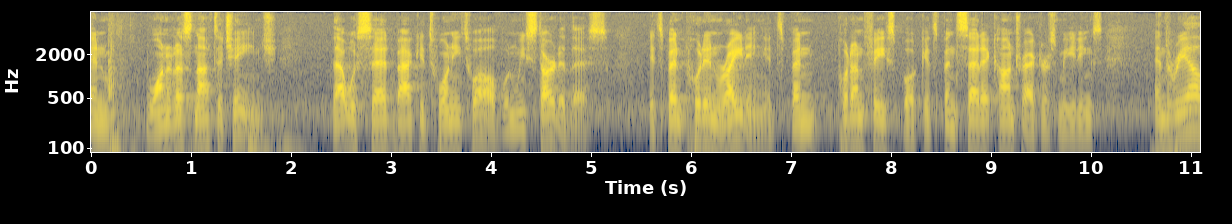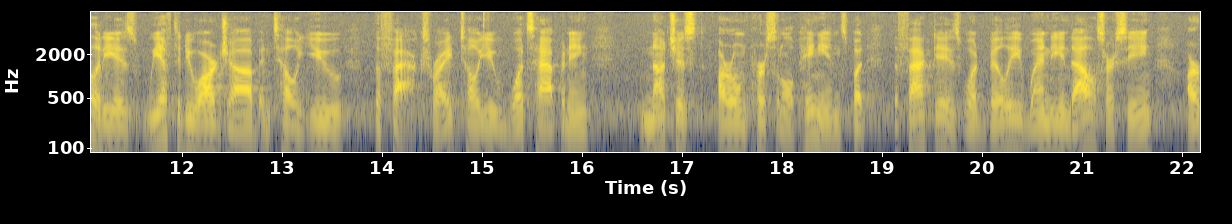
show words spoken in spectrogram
and wanted us not to change. That was said back in 2012 when we started this. It's been put in writing, it's been put on Facebook, it's been said at contractors' meetings. And the reality is, we have to do our job and tell you the facts, right? Tell you what's happening, not just our own personal opinions, but the fact is, what Billy, Wendy, and Dallas are seeing are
